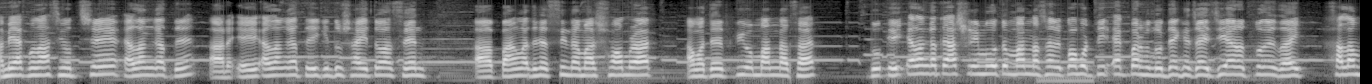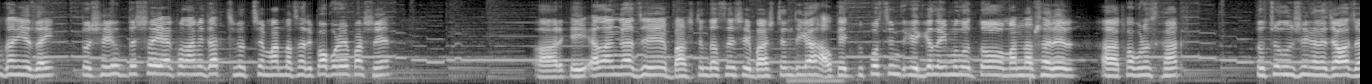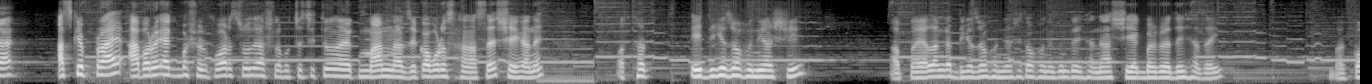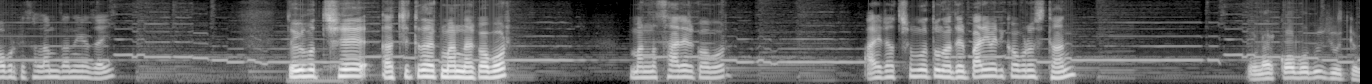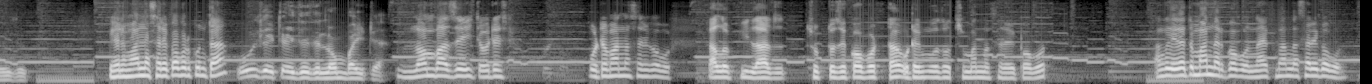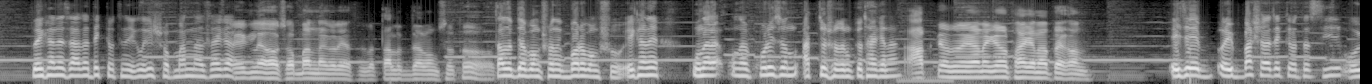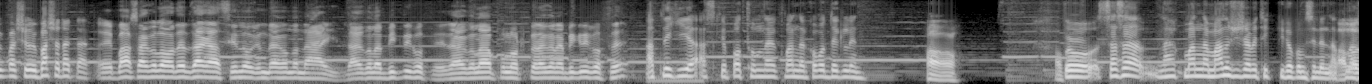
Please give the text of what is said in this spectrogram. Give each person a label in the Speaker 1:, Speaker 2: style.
Speaker 1: আমি এখন আছি হচ্ছে এলাঙ্গাতে, আর এই এলাঙ্গাতেই কিন্তু সাহিত্য আছেন বাংলাদেশের সিনেমার সম্রাট আমাদের প্রিয় মান্না স্যার। তো এই এলাঙ্গাতে আসলে মূলত মান্না স্যারের কবরটি একবার হলো দেখে যাই, জিয়ারত করে যাই, সালাম জানিয়ে যাই। তো সেই উদ্দেশ্যে এখন আমি যাচ্ছি হচ্ছে মান্না স্যারের কবরের পাশে। আর এই এলাঙ্গা যে বাস স্ট্যান্ড আছে, সেই বাস স্ট্যান্ড থেকে হালকা একটু পশ্চিম দিকে গেলেই মূলত মান্না স্যারের কবরস্থান। তো চলুন সেখানে যাওয়া যাক। আজকে প্রায় আবারও এক বছর পর চলে আসলাম হচ্ছে চিত্রনায়ক মান্না যে কবরস্থান আছে সেখানে। অর্থাৎ এই দিকে যখনই আসি, আপনার এলাঙ্গার দিকে যখনই আসি, তখনই কিন্তু এখানে আসি, একবার করে দেখা যায় বা কবরকে সালাম জানিয়ে যাই। তো এই হচ্ছে চিত্রনায়ক মান্নার কবর, মান্না স্যারের কবর। আর এটা হচ্ছে মূলত ওনাদের পারিবারিক কবরস্থান।
Speaker 2: ওনার কবর ওই যে ওইটা ওই যে
Speaker 1: এখানে মান্না স্যারের কবর কোনটা?
Speaker 2: ওই যে এটা এই যে যে লম্বা এটা
Speaker 1: লম্বা যে এইটা ওইটা ওটা মান্না স্যারের কবর। কালো পিলার ছোট্ট যে কবরটা ওটাই মূলত হচ্ছে মান্না স্যারের কবর আঙ্গুল এটা তো মান্নার কবর না মান্না স্যারের কবর। তো এখানে যা যা দেখতে পাচ্ছেন এগুলো কি সব মান্নার জায়গা?
Speaker 2: এগুলা হ, সব মান্না করে আছে বা তালুকদার অংশ তো।
Speaker 1: তালুকদার বংশ অনেক বড় বংশ। এখানে ওনার ওনার পরিজন আত্মীয় স্বজন কেউ থাকে না?
Speaker 2: আজকে এখানে কেউ থাকে না তো এখন।
Speaker 1: এই যে ওই বাসা দেখতে পাচ্ছি ওই পাশে ওই বাসাটা কার?
Speaker 2: এই বাসাগুলো ওদের জায়গা ছিল কিন্তু এখন তো নাই। জায়গাগুলো বিক্রি করছে জায়গাগুলো প্লট করে করে বিক্রি করছে।
Speaker 1: আপনি কি আজকে প্রথম নায়ক মান্নার খবর দেখলেন?
Speaker 2: হ্যাঁ।
Speaker 1: তো চাচা নায়ক মান্না মানুষ হিসাবে ঠিক কীরকম ছিলেন আপনার?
